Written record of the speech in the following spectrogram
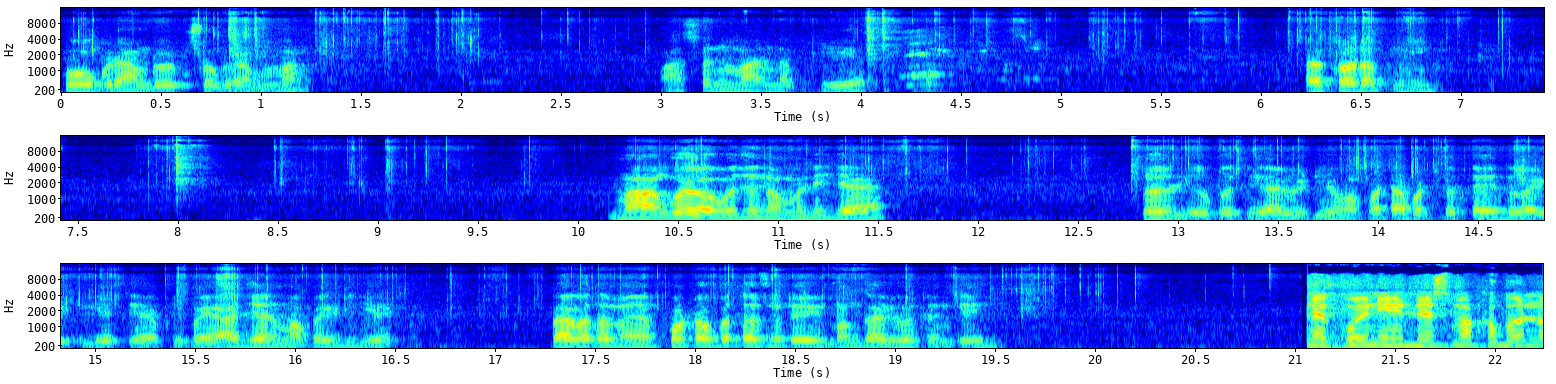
સો ગ્રામ દોઢસો ગ્રામમાં. આ સન્માન લખીએ કડકની. માંગો એવા વજનો મળી જાય. જોઈ લો બધી આ વિડીયોમાં ફટાફટ બતાવી દો એટલી અત્યારે આપણી ભાઈ હાજરમાં પડી છે. બાકી તમે ફોટો બતાવશો તો એ મંગાવ્યું હતું તે. ને કોઈને એડ્રેસમાં ખબર ન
